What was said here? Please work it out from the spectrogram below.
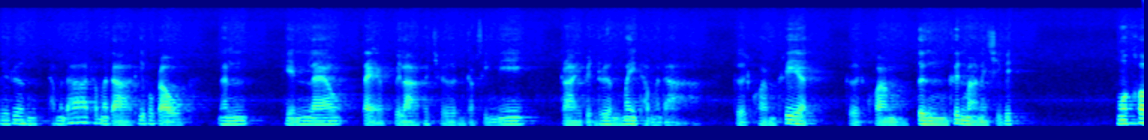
ด้วยเรื่องธรรมดาธรรมดาที่พวกเรานั้นเห็นแล้วแต่เวลาเผชิญกับสิ่งนี้ กลายเป็นเรื่องไม่ธรรมดา เกิดความเครียด เกิดความตึงขึ้นมาในชีวิต หัวข้อ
